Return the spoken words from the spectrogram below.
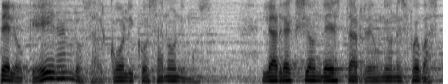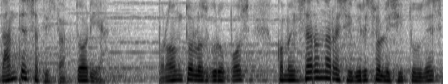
de lo que eran los alcohólicos anónimos. La reacción de estas reuniones fue bastante satisfactoria. Pronto los grupos comenzaron a recibir solicitudes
